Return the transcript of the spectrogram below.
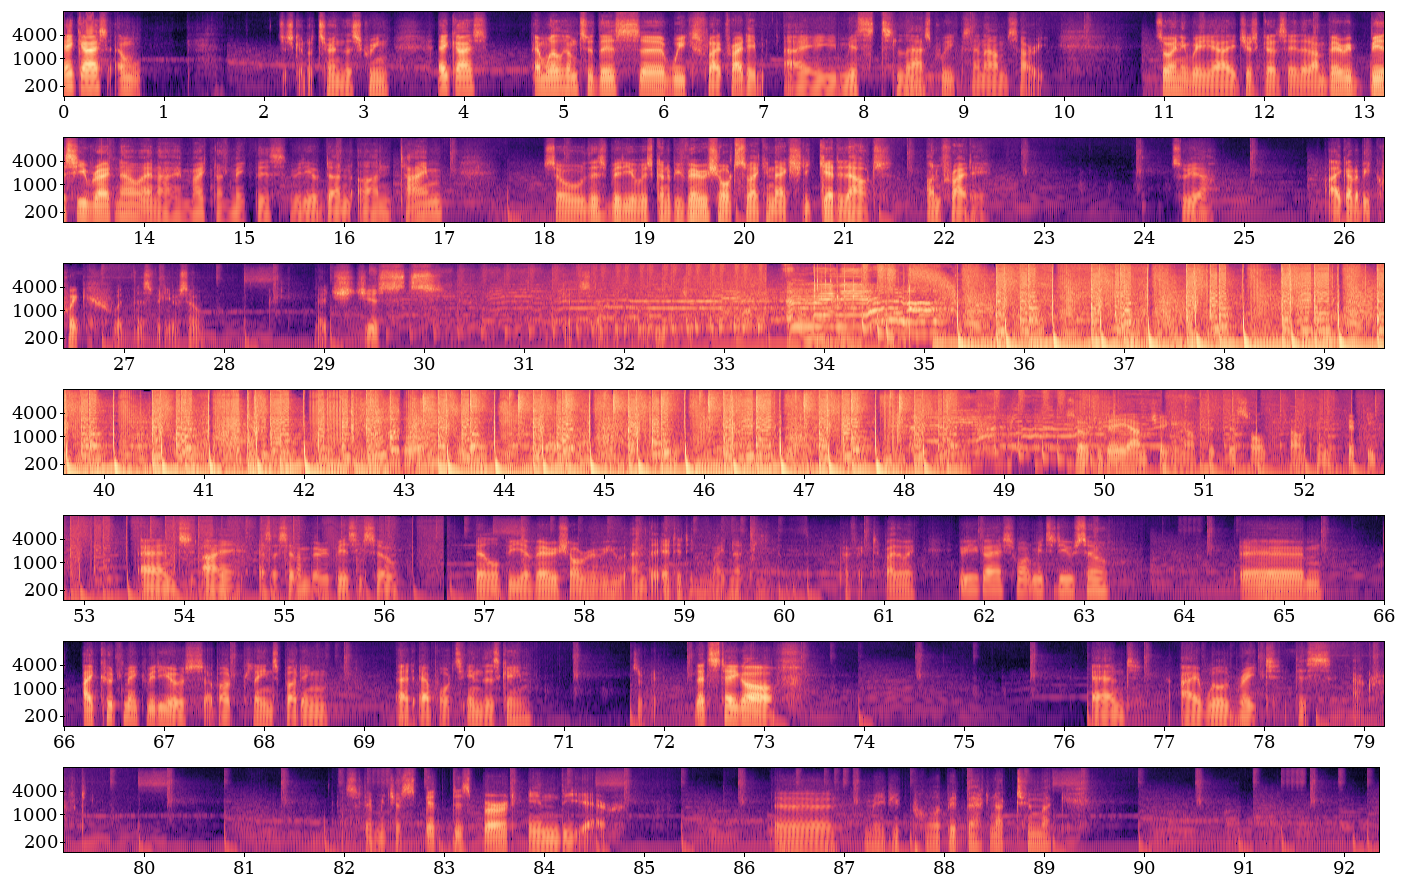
Hey guys, and just gonna turn the screen. Hey guys, and welcome to this uh, week's Flight Friday. I missed last week's, and I'm sorry. So anyway, I just gotta say that I'm very busy right now, and I might not make this video done on time. So this video is gonna be very short, so I can actually get it out on Friday. So yeah, I gotta be quick with this video. So Let's just get started. I'll eat a And bring the animal. So today I'm checking out the Dassault Falcon 50 and I, as I said, I'm very busy so it'll be a very short review and the editing might not be perfect. By the way, if you guys want me to do so, um, I could make videos about plane spotting at airports in this game. Let's take off. And I will rate this aircraft. So let me just get this bird in the air. Uh, maybe pull a bit back, not too much.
